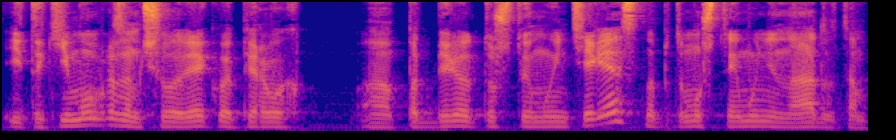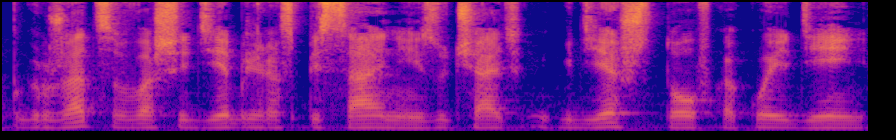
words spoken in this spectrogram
И таким образом человек, во-первых, подберет то, что ему интересно, потому что ему не надо там погружаться в ваши дебри расписания, изучать где что, в какой день.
